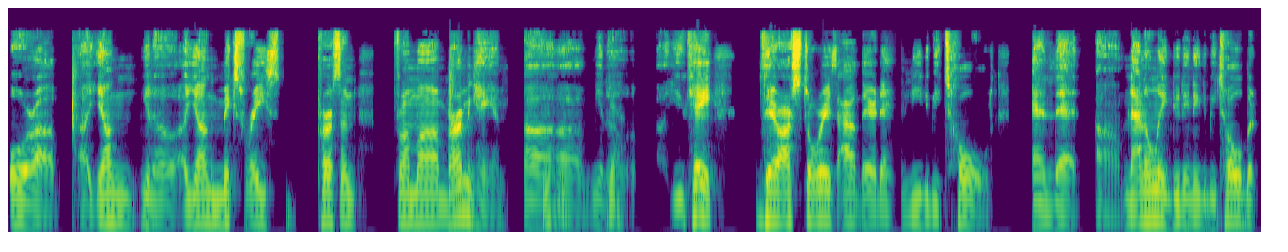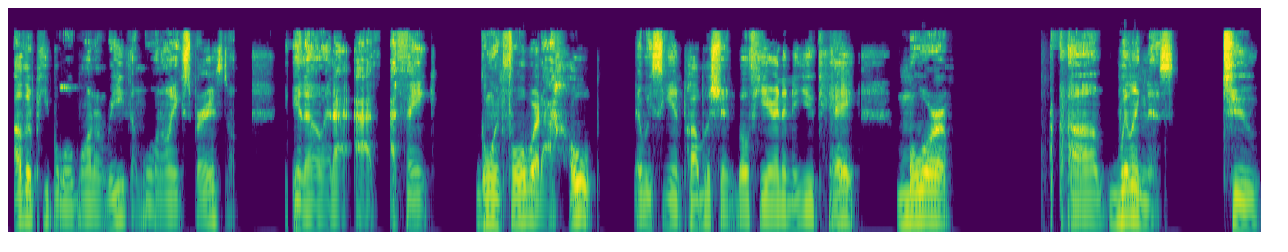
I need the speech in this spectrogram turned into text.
or a, a young, you know, a young mixed race person from uh, Birmingham, uh, Mhm. uh, you know, UK. There are stories out there that need to be told, and that um, not only do they need to be told, but other people will want to read them, want to experience them, you know. And I, I, I think going forward, I hope that we see in publishing, both here and in the UK, more uh, willingness to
